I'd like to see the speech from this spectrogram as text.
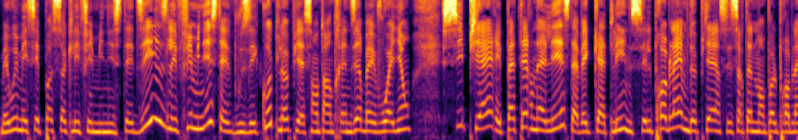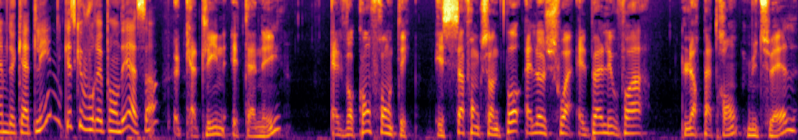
Mais oui, mais c'est pas ça que les féministes disent. Les féministes, elles vous écoutent, là, puis elles sont en train de dire, ben voyons, si Pierre est paternaliste avec Kathleen, c'est le problème de Pierre, c'est certainement pas le problème de Kathleen. Qu'est-ce que vous répondez à ça? Euh, Kathleen est tannée, elle va confronter. Et si ça fonctionne pas, elle a le choix. Elle peut aller voir leur patron mutuel.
